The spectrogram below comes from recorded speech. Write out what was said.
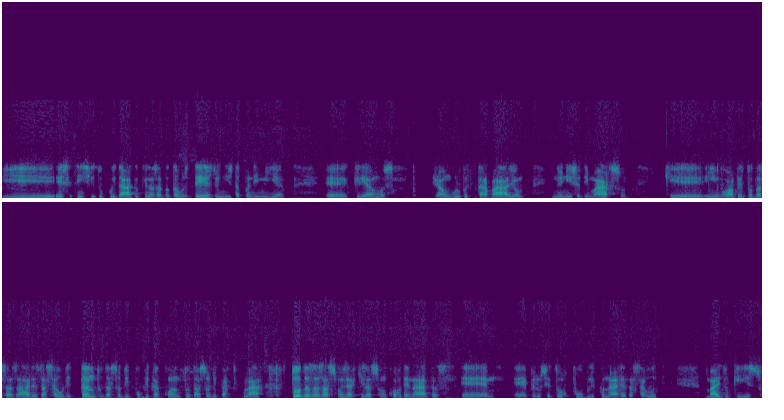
E esse tem sido o cuidado que nós adotamos desde o início da pandemia. É, criamos já um grupo de trabalho no início de março que envolve todas as áreas da saúde, tanto da saúde pública quanto da saúde particular. Todas as ações aqui elas são coordenadas é, é, pelo setor público na área da saúde. Mais do que isso,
